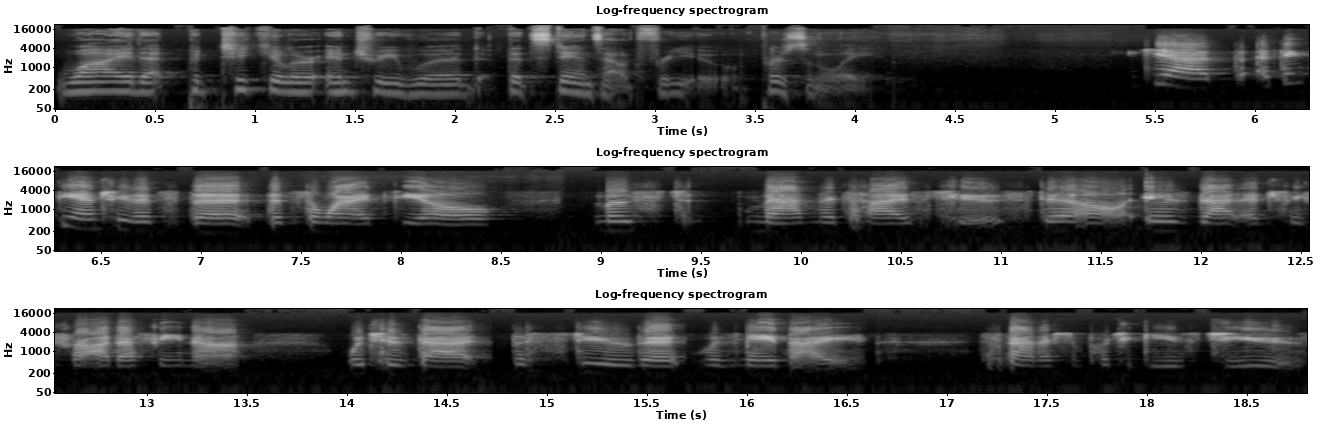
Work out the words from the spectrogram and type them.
why that particular entry would that stands out for you personally. Yeah, I think the entry that's the that's the one I feel most magnetized to still is that entry for Adafina, which is that the stew that was made by Spanish and Portuguese Jews,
